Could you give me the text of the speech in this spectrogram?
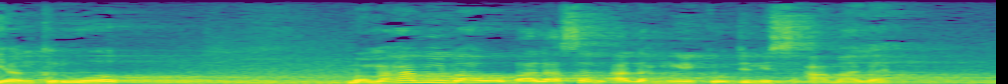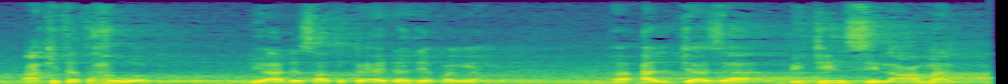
yang kedua memahami bahawa balasan adalah mengikut jenis amalan ha, kita tahu tu dia ada satu kaedah dia panggil uh, al-jaza bijinsil amal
